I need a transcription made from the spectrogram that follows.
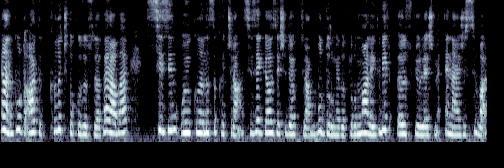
Yani burada artık kılıç dokuzusuyla beraber sizin uykularınızı kaçıran, size gözyaşı döktüren bu durum ya da durumlarla ilgili bir özgürleşme enerjisi var.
